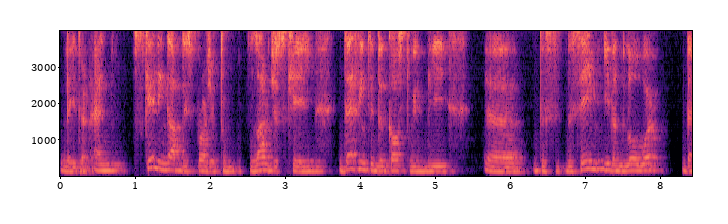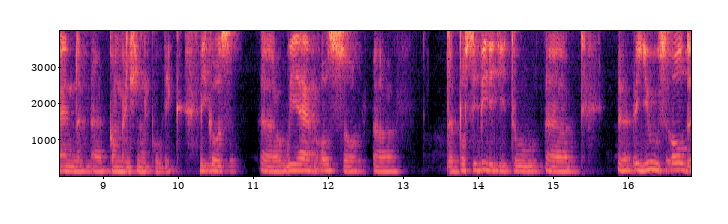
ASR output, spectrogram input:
later. And scaling up this project to larger scale, definitely the cost will be uh, the, the, same, even lower than uh, conventional cooling, because uh, Uh, we have also uh, the possibility to uh, uh, use all the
